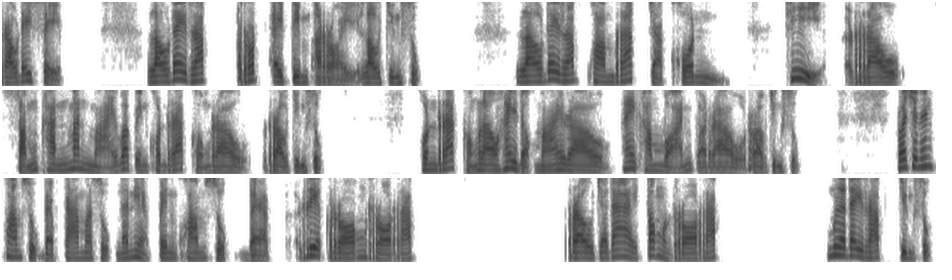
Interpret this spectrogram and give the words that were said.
เราได้เสพ เราได้รับรสไอติมอร่อย เราจึงสุข เราได้รับความรักจากคนที่เราสำคัญมั่นหมายว่าเป็นคนรักของเราเราจึงสุข คนรักของเราให้ดอกไม้เรา ให้คำหวานกับเราเราจึงสุข เพราะฉะนั้นความสุขแบบกามาสุขนั้นเนี่ยเป็นความสุขแบบเรียกร้องรอรับ เราจะได้ต้องรอรับ เมื่อได้รับจึงสุข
